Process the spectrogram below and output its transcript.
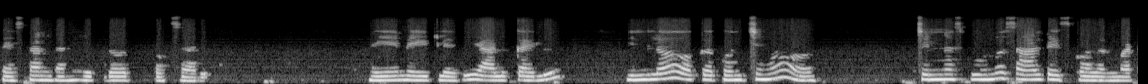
తెస్తాను కానీ ఎప్పుడో ఒకసారి. ఏం వేయట్లేదు. యాలక్కాయలు. ఇందులో ఒక కొంచెము చిన్న స్పూను సాల్ట్ వేసుకోవాలన్నమాట.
